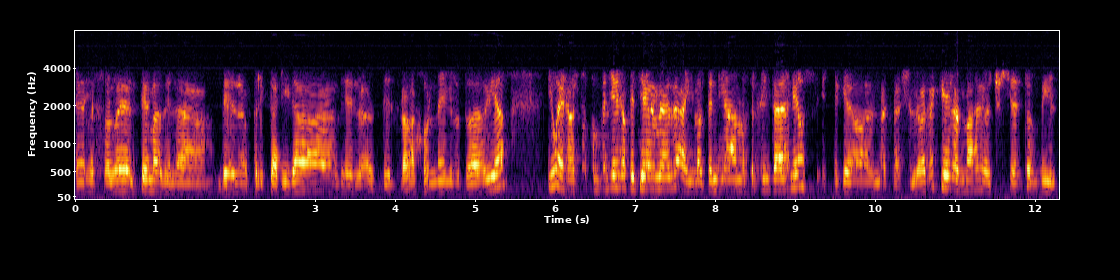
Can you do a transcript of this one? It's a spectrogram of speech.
eh, resolver el tema de la, de la precariedad, del trabajo negro todavía. Y bueno, estos compañeros que tienen la edad y no tenían los 30 años, este, quedaban en la calle. La verdad que eran más de 800 mil.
